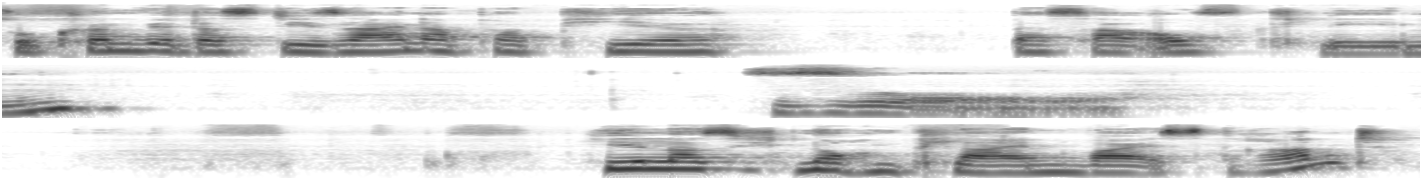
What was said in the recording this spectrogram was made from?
So können wir das Designerpapier besser aufkleben. So. Hier lasse ich noch einen kleinen weißen Rand.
